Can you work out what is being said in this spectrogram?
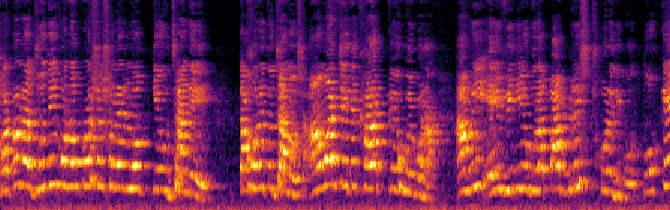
ঘটনা যদি কোনো প্রশাসনের লোক কেউ জানে তাহলে তো জানোস আমার চাইতে খারাপ কেউ হইব না। আমি এই ভিডিওগুলো পাবলিশ করে দিব তোকে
